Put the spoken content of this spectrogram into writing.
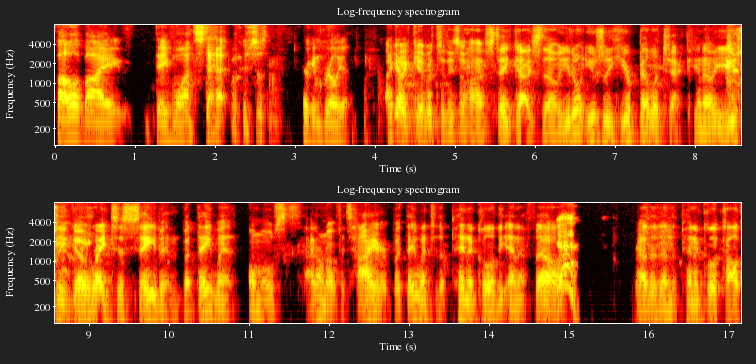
followed by Dave Wannstedt was just freaking brilliant. I got to give it to these Ohio State guys, though. You don't usually hear Belichick. You know, you usually go right to Saban, but they went almost, I don't know if it's higher, but they went to the pinnacle of the NFL Yeah. rather than the pinnacle of college.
